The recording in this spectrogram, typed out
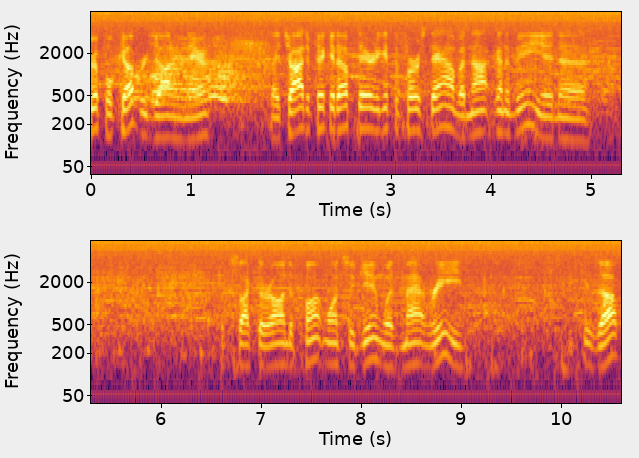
triple coverage on him there. They tried to pick it up there to get the first down, but not going to be. And uh, looks like they're on to punt once again with Matt Reed. He's up.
